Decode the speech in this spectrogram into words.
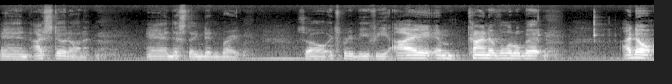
and I stood on it, and this thing didn't break. So it's pretty beefy. I am kind of a little bit. I don't.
